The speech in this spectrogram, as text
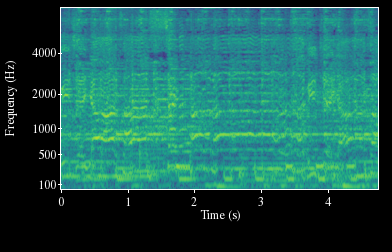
विजयाचा सण विजयाचा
